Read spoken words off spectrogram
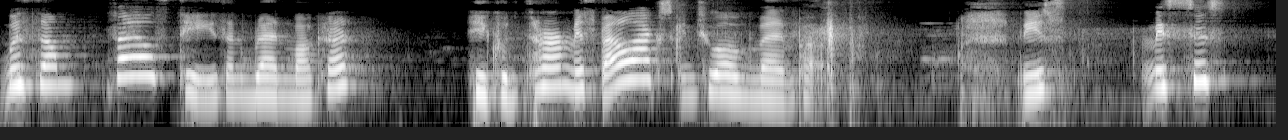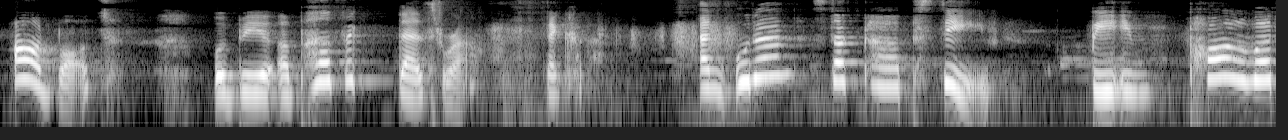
with some false teeth and red marker, he could turn Miss Battleaxe into a vampire. Miss, Mrs. Oddbod would be a perfect. Thank you. And wouldn't stuck up Steve be empowered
